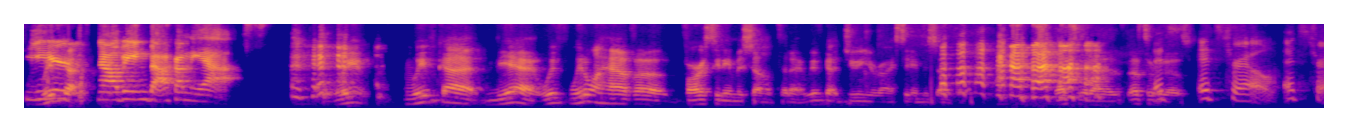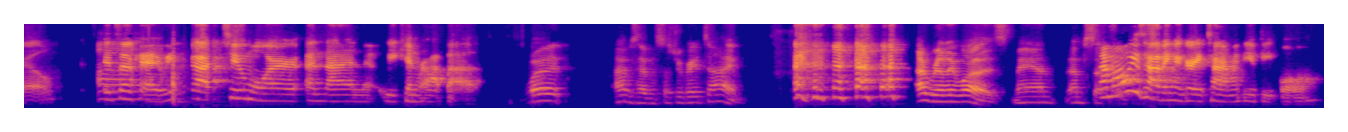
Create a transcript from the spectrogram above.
years got- now being back on the apps. we we've got yeah we've we don't have a varsity Michelle today. We've got junior varsity Michelle. That's what it is. That's what it it's it's true. It's true. It's Um, okay. We've got two more and then we can wrap up. What? I was having such a great time. I'm really was, man. I'm so. I'm always having a great time with you people.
